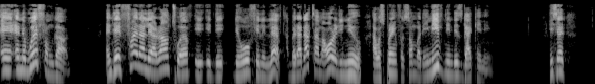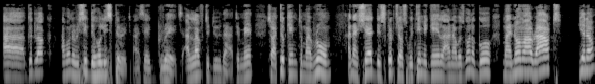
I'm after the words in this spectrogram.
and, and away from God? And then finally around 12, it, it, the, the whole feeling left. But at that time, I already knew I was praying for somebody. In the evening, this guy came in. He said, uh, Good luck. I want to receive the Holy Spirit. I said, Great. I love to do that. Amen. So I took him to my room and I shared the scriptures with him again. And I was going to go my normal route, you know,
